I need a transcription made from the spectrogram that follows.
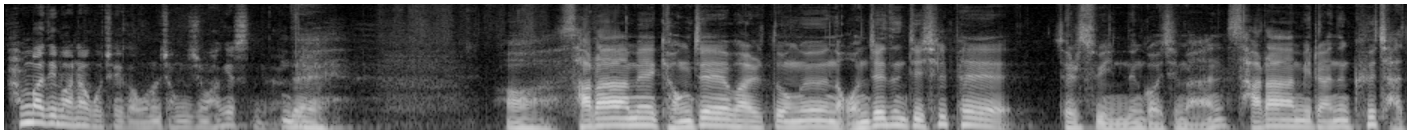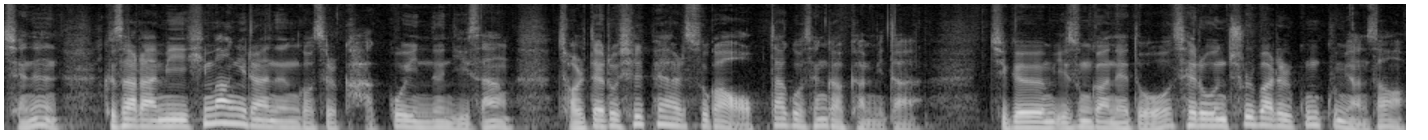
한마디만 하고 저희가 오늘 정리 좀 하겠습니다. 네. 어, 사람의 경제 활동은 언제든지 실패 될 수 있는 거지만 사람이라는 그 자체는 그 사람이 희망이라는 것을 갖고 있는 이상 절대로 실패할 수가 없다고 생각합니다. 지금 이 순간에도 새로운 출발을 꿈꾸면서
